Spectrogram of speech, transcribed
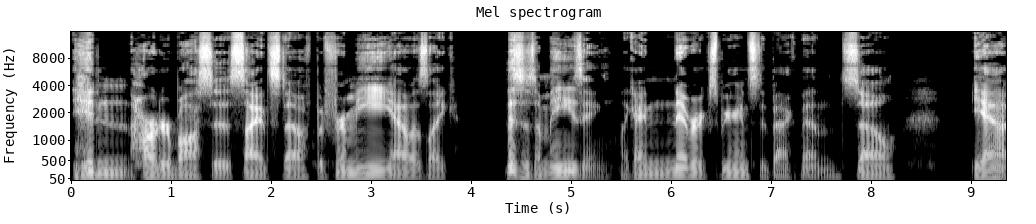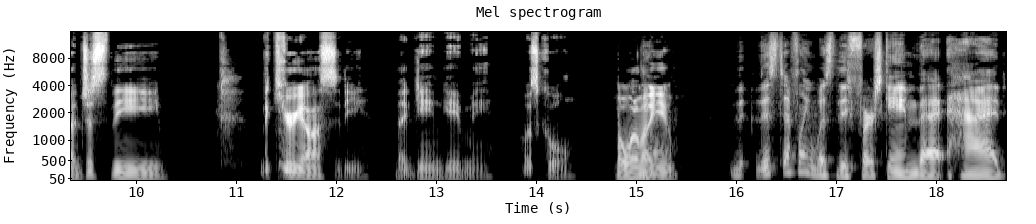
hidden, harder bosses, side stuff. But for me, I was like, this is amazing. Like, I never experienced it back then. So, yeah, just the the curiosity that game gave me was cool. But what about Yeah. you? Th- this definitely was the first game that had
